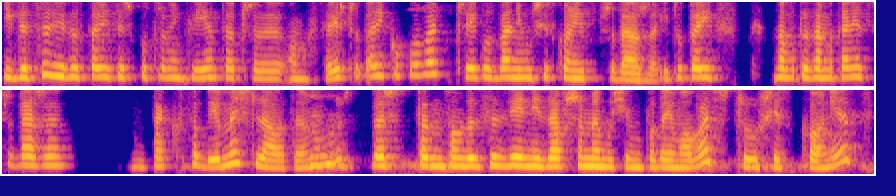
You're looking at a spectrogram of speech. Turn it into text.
i decyzję zostawić też po stronie klienta, czy on chce jeszcze dalej kupować, czy jego zdaniem już jest koniec sprzedaży. I tutaj znowu to zamykanie sprzedaży tak sobie myślę o tym, mhm. że też tę, tą decyzję nie zawsze my musimy podejmować, czy już jest koniec,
